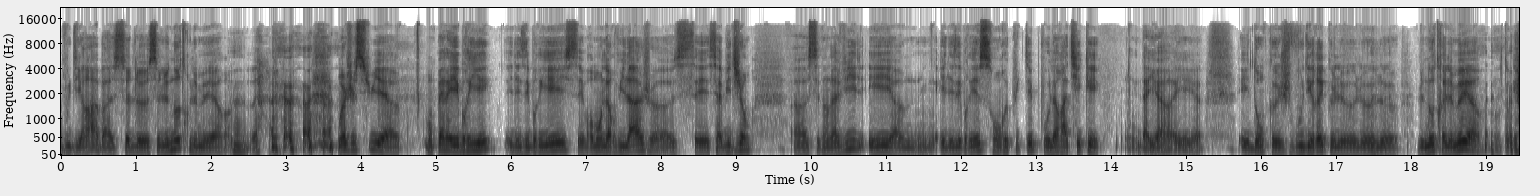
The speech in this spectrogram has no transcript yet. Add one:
vous dira bah, c'est le, c'est le nôtre le meilleur. Moi, je suis. euh, mon père est ébrié, et les ébriés, c'est vraiment leur village, euh, c'est Abidjan. Euh, c'est dans la ville, et, euh, et les ébriés sont réputés pour leur attiéké, d'ailleurs. Et, et donc, je vous dirais que le, le, le, le nôtre est le meilleur, en tout cas.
